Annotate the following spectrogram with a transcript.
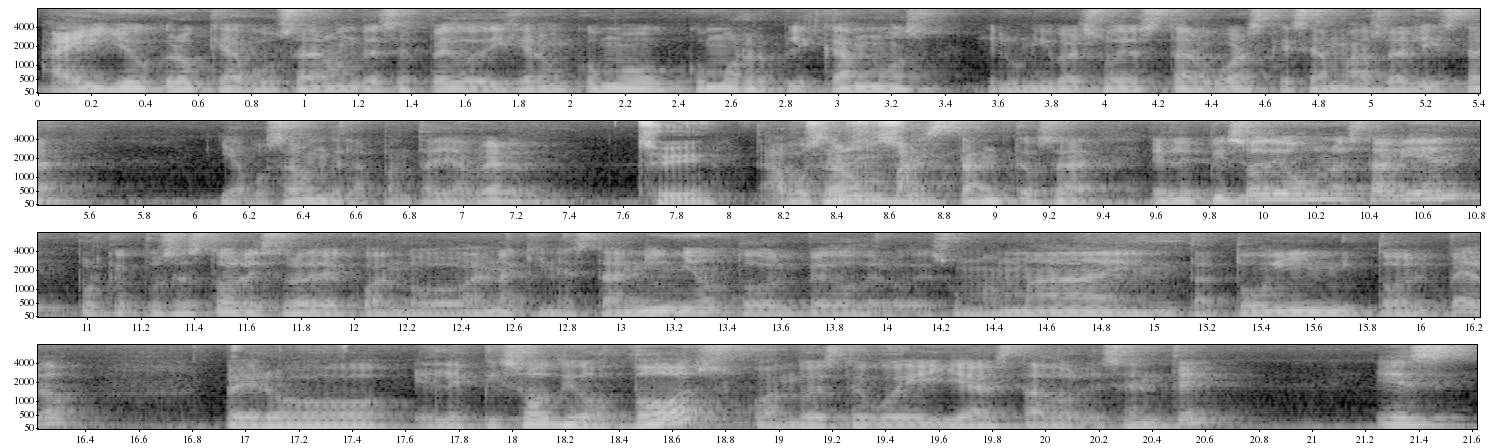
ahí yo creo que abusaron de ese pedo. Dijeron, ¿cómo, cómo replicamos el universo de Star Wars que sea más realista? Y abusaron de la pantalla verde. Sí. Abusaron Sí, sí, bastante, o sea, el episodio 1 está bien, porque pues es toda la historia de cuando Anakin está niño, todo el pedo de lo de su mamá en Tatooine y todo el pedo, pero el episodio 2, cuando este güey ya está adolescente, es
